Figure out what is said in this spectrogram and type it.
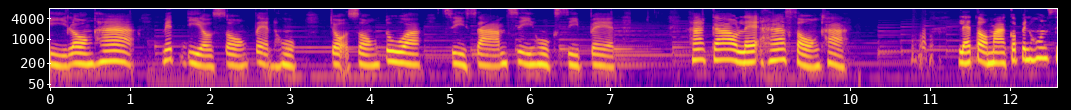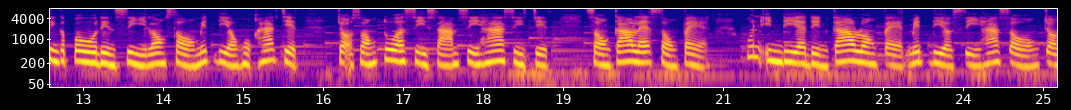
4 รอง 5 เม็ดเดี่ยว 286 เจาะ 2 ตัว 43 46 48 59 และ 52 ค่ะ และต่อมาก็เป็นหุ้นสิงคโปร์เด่น 4 รอง 2 เม็ดเดี่ยว 657 เจาะ 2 ตัว 43 45 47 29 และ 28หุ้นอินเดียเด่น 9 รอง 8 เม็ดเดียว 452จาะ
